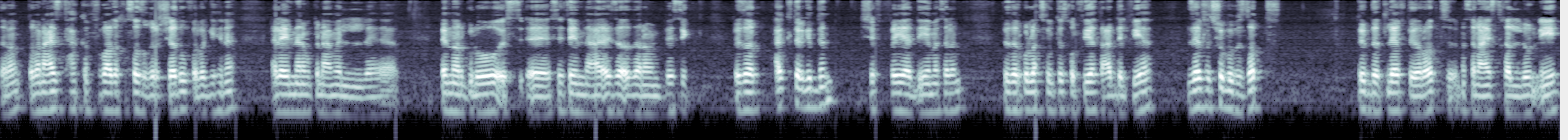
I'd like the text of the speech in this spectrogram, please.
تمام؟ طب أنا عايز اتحكم في بعض الخصائص غير ال shadow فباجي هنا الاقي ان أنا ممكن اعمل inner glow satin عايز أقدر اعمل basic feather حاجات كتير جدا. شفافية قد إيه مثلا؟ تقدر كل واحد فيهم تدخل فيها تعدل فيها. زي ال Photoshop بالظبط. تبدأ تلاقي اختيارات. مثلا عايز تخلي اللون إيه؟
